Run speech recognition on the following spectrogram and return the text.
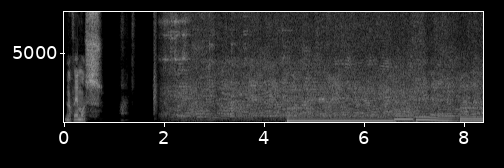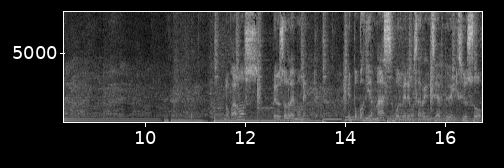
nos vemos. Nos vamos, pero solo de momento. En pocos días más volveremos a reiniciar este delicioso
